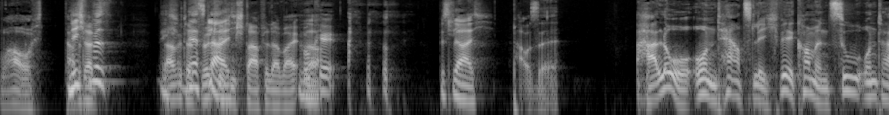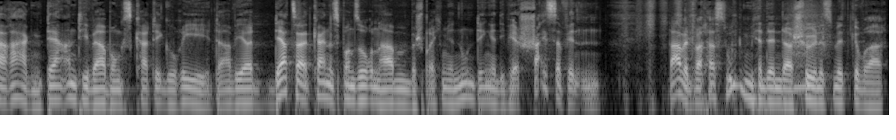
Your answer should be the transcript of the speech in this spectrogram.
Wow. nicht David hat, bis, ich, David hat wirklich einen. Stapel dabei. So. Okay. Bis gleich. Pause. Hallo und herzlich willkommen zu Unterragend, der Anti-Werbungskategorie. Da wir derzeit keine Sponsoren haben, besprechen wir nun Dinge, die wir scheiße finden. David, was hast du mir denn da Schönes mitgebracht?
